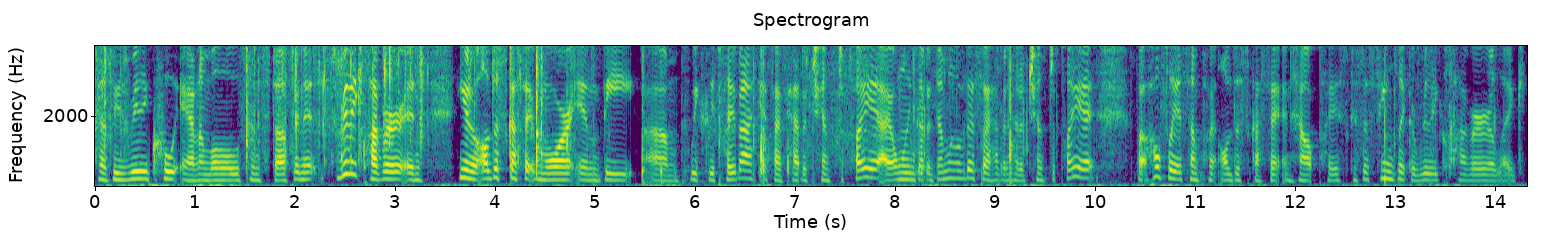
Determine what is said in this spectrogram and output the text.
has these really cool animals and stuff and it's really clever and you know I'll discuss it more in the um, weekly playback if I've had a chance to play it I only got a demo of this so I haven't had a chance to play it but hopefully at some point I'll discuss it and how it plays because it seems like a really clever like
